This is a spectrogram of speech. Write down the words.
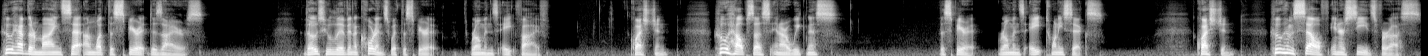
Who have their minds set on what the Spirit desires? Those who live in accordance with the Spirit. Romans 8:5. Question Who helps us in our weakness? The Spirit. Romans 8:26. Question: Who himself intercedes for us?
